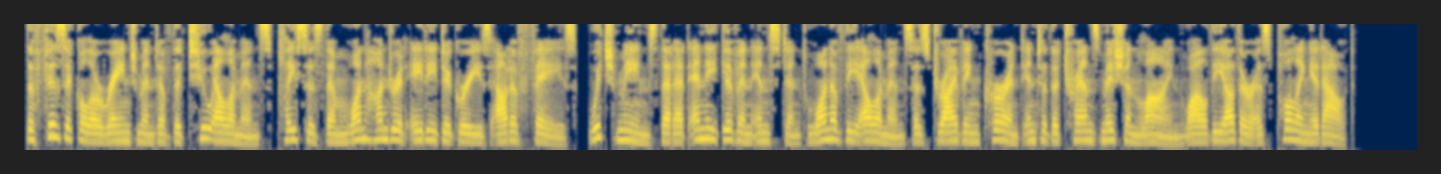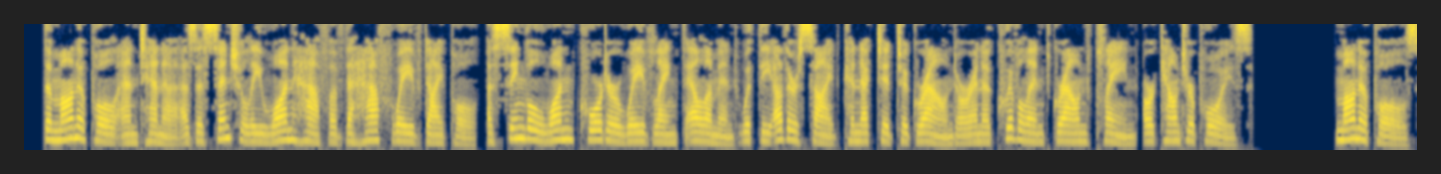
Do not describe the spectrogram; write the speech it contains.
The physical arrangement of the two elements places them 180 degrees out of phase, which means that at any given instant one of the elements is driving current into the transmission line while the other is pulling it out. The monopole antenna is essentially one half of the half-wave dipole, a single one-quarter wavelength element with the other side connected to ground or an equivalent ground plane or counterpoise. Monopoles,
